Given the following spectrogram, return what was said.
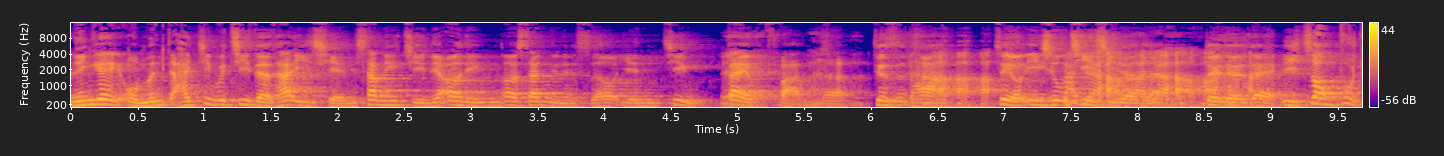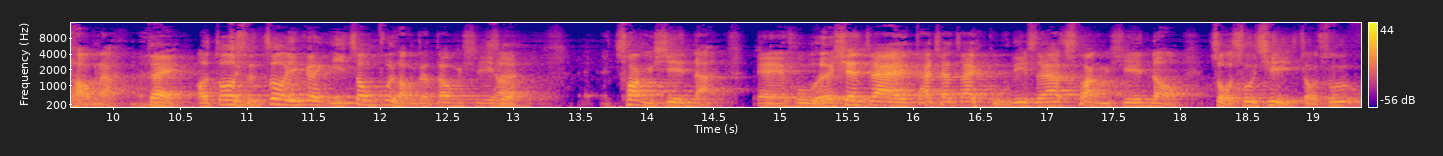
您给我们还记不记得他以前上一几年二零二三年的时候眼镜戴反了，就是他最有艺术气息的人。对对对，与众不同了。对，我都是做一个与众不同的东西哈，创新呐，诶，符合现在大家在鼓励说要创新哦，走出去，走出。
